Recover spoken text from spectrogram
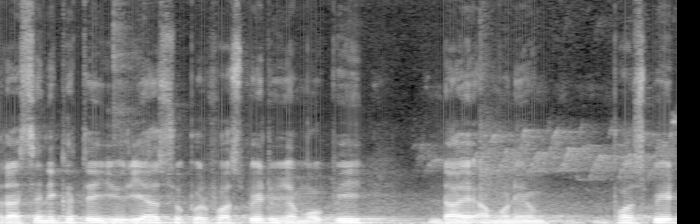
रासायनिक खते urea superphosphate M O P di ammonium phosphate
